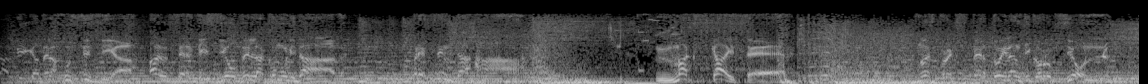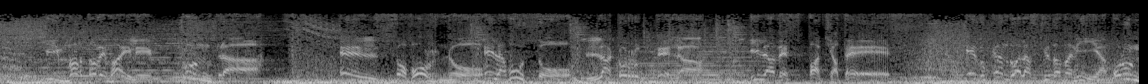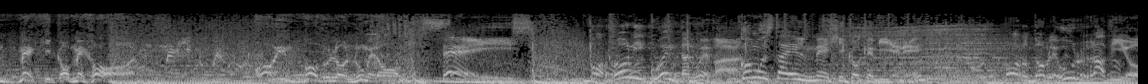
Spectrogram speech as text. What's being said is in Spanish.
La Liga de la Justicia al servicio de la comunidad presenta a Max Kaiser, nuestro experto en anticorrupción, y Marta de Baile contra el soborno, el abuso, la corruptela y la desfachatez. Educando a la ciudadanía por un México mejor. Hoy módulo número 6. Borrón y cuenta nueva. ¿Cómo está el México que viene? Por W Radio.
